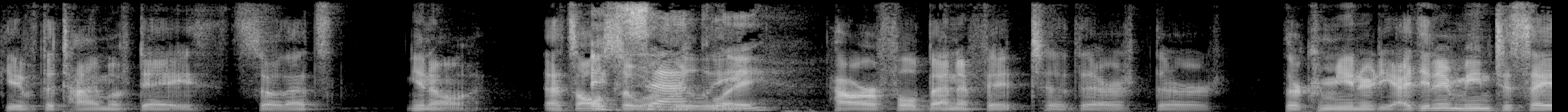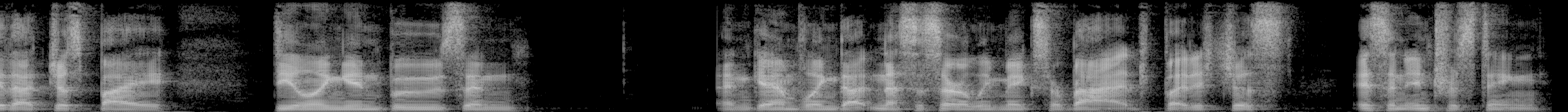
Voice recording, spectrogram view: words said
give the time of day. So that's you know that's also exactly. a really powerful benefit to their their their community. I didn't mean to say that just by dealing in booze and and gambling that necessarily makes her bad, but it's just it's an interesting.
